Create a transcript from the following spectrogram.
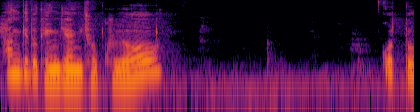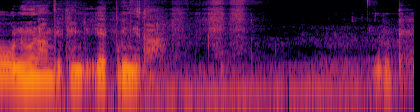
향기도 굉장히 좋고요. 꽃도 은은한 게 굉장히 예쁩니다. 이렇게.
